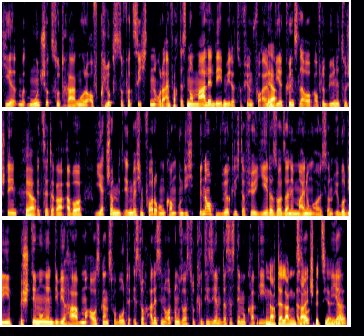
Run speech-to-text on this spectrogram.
hier Mundschutz zu tragen oder auf Clubs zu verzichten oder einfach das normale Leben wiederzuführen. Vor allem Ja. wir Künstler auch auf der Bühne zu stehen, Ja. etc. Aber jetzt schon mit irgendwelchen Forderungen kommen und ich bin auch wirklich dafür, jeder soll seine Meinung äußern über die Bestimmungen, die wir haben, Ausgangsverbote. Ist doch alles in Ordnung, sowas zu kritisieren. Das ist Demokratie. Nach der langen Also, Zeit speziell. ja, ne?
